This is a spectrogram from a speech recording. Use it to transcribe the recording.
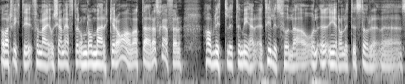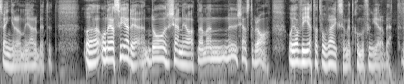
har varit viktigt för mig att känna efter om de märker av att deras chefer har blivit lite mer tillitsfulla och ger dem lite större eh, svängrum i arbetet. Eh, och när jag ser det, då känner jag att nej men, nu känns det bra. Och jag vet att vår verksamhet kommer fungera bättre.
